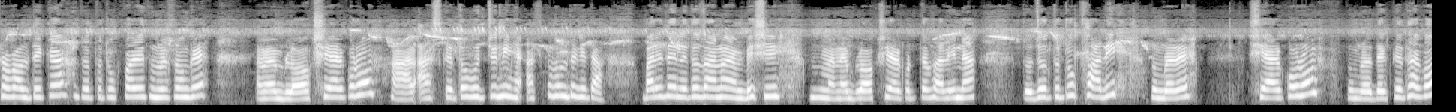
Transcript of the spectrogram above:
সকাল থেকে যতটুকু পারি তোমার সঙ্গে আমি ব্লগ শেয়ার করো আর আজকে তো বুঝছ নি, আজকে বলতে কি তা, বাড়িতে এলে তো জানো আমি বেশি মানে ব্লগ শেয়ার করতে পারি না। তো যতটুকু পারি তোমরা শেয়ার করো, তোমরা দেখতে থাকো।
